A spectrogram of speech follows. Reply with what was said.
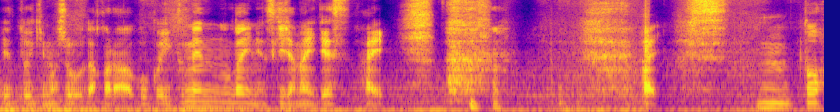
言っておきましょう。だから僕、イクメンの概念好きじゃないです。はい。はい。うんと。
